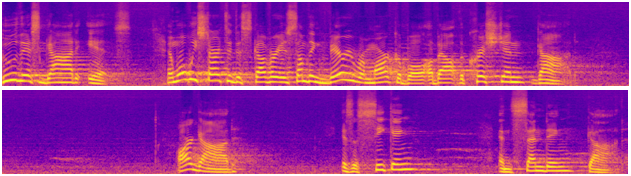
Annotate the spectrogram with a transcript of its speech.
who this God is. And what we start to discover is something very remarkable about the Christian God. Our God is a seeking and sending God.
